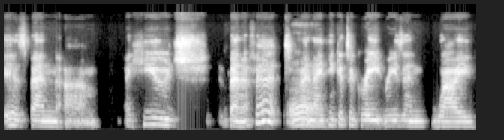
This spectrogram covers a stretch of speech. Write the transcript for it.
has been um, a huge benefit, mm. and I mm. think it's a great reason why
